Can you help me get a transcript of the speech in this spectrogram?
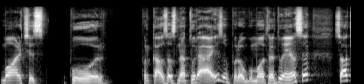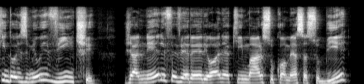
mortes por, por causas naturais ou por alguma outra doença. Só que em 2020, janeiro e fevereiro, e olha que em março começa a subir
